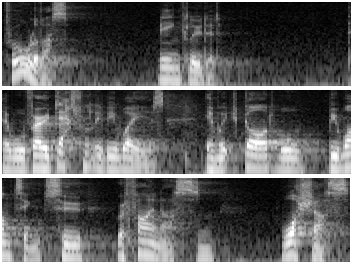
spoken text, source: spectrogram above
For all of us, me included, there will very definitely be ways in which God will be wanting to refine us and wash us,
